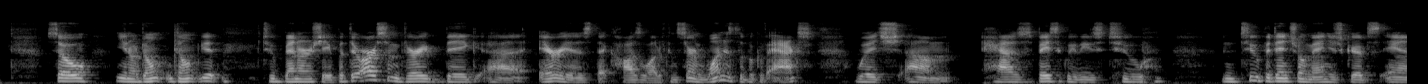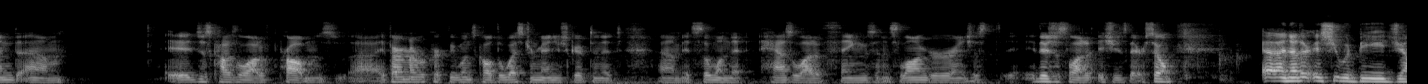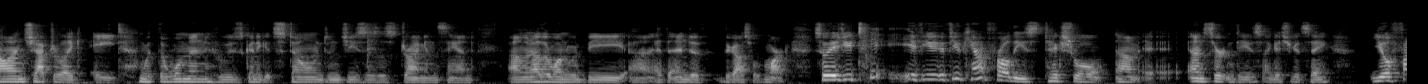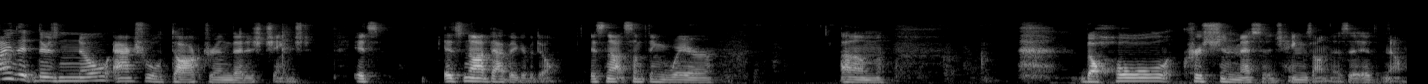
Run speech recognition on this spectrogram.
So, you know, don't don't get too bent out of shape. But there are some very big uh, areas that cause a lot of concern. One is the Book of Acts, which um, has basically these two two potential manuscripts, and um, it just caused a lot of problems. Uh, if I remember correctly, one's called the Western Manuscript, and it um, it's the one that has a lot of things, and it's longer, and it just there's just a lot of issues there. So another issue would be John chapter like 8 with the woman who's going to get stoned and Jesus is drawing in the sand. Um, another one would be uh, at the end of the Gospel of Mark. So if you if you if you count for all these textual um, uncertainties, I guess you could say, you'll find that there's no actual doctrine that has changed. It's it's not that big of a deal. It's not something where um, the whole Christian message hangs on this. It, it, no.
